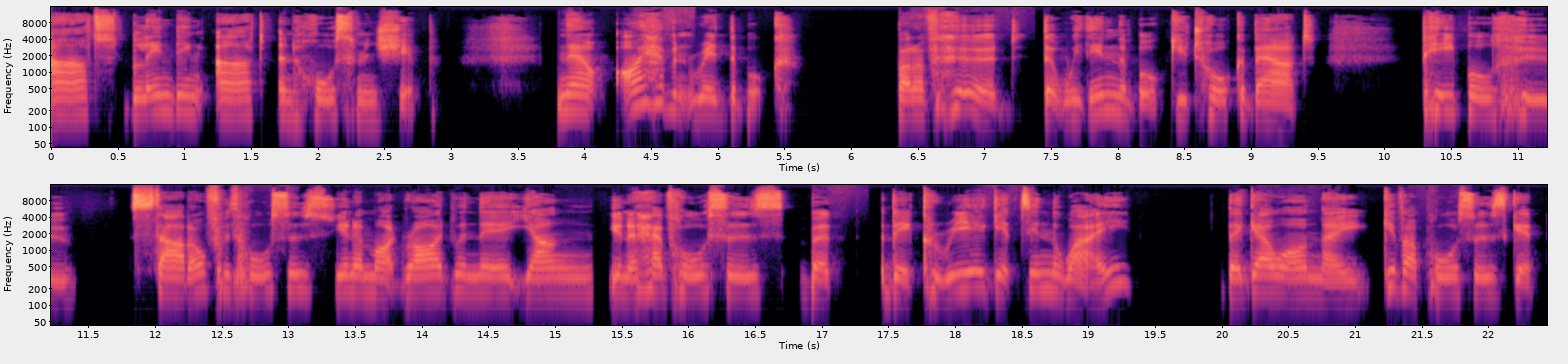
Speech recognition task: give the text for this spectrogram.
art, blending art and horsemanship. Now, I haven't read the book, but I've heard that within the book you talk about people who start off with horses, you know, might ride when they're young, you know, have horses, but their career gets in the way. They go on, they give up horses, get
